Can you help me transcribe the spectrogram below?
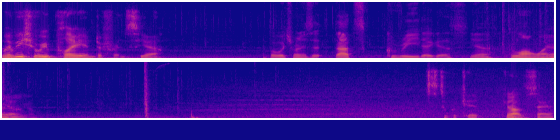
Maybe you should replay Indifference. Yeah, But which one is it? That's greed, I guess. Yeah. the long one. there Yeah. you. Stupid kid. Get out of the sand.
